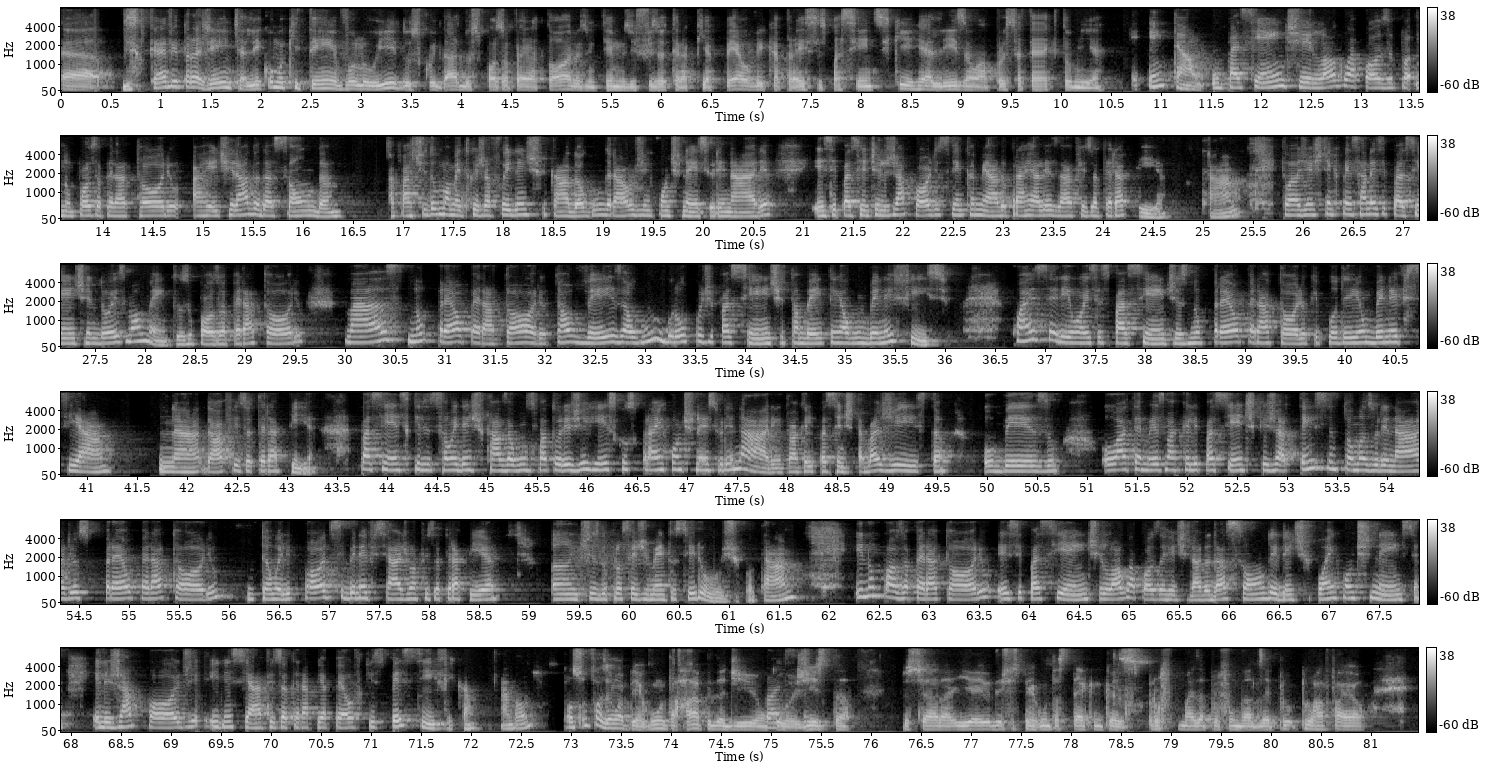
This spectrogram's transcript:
uh, descreve para a gente ali como que tem evoluído os cuidados pós-operatórios em termos de fisioterapia pélvica para esses pacientes que realizam a prostatectomia. Então, o paciente, logo após o, no pós-operatório, a retirada da sonda, a partir do momento que já foi identificado algum grau de incontinência urinária, esse paciente ele já pode ser encaminhado para realizar a fisioterapia. Tá? Então a gente tem que pensar nesse paciente em dois momentos, o pós-operatório, mas no pré-operatório, talvez algum grupo de paciente também tenha algum benefício. Quais seriam esses pacientes no pré-operatório que poderiam beneficiar na, da fisioterapia. Pacientes que são identificados alguns fatores de riscos para incontinência urinária, então aquele paciente tabagista, obeso, ou até mesmo aquele paciente que já tem sintomas urinários pré-operatório, então ele pode se beneficiar de uma fisioterapia antes do procedimento cirúrgico, tá? E no pós-operatório, esse paciente, logo após a retirada da sonda, identificou a incontinência, ele já pode iniciar a fisioterapia pélvica específica, tá bom? Posso fazer uma pergunta rápida de oncologista? Luciara, e aí eu deixo as perguntas técnicas mais aprofundadas aí para o Rafael.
